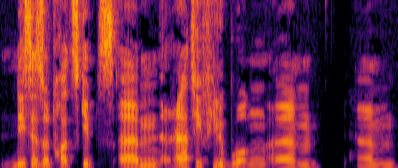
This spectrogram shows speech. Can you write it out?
nichtsdestotrotz gibt's ähm, relativ viele Burgen ähm, ähm,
